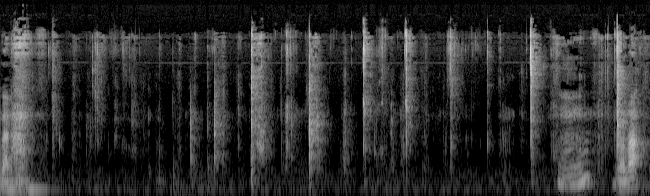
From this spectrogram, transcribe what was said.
แบบนั้นอืมอร่อยมาก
